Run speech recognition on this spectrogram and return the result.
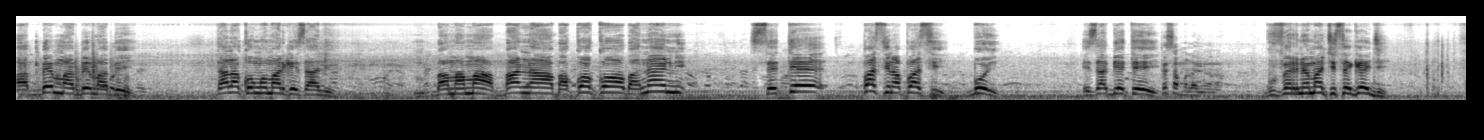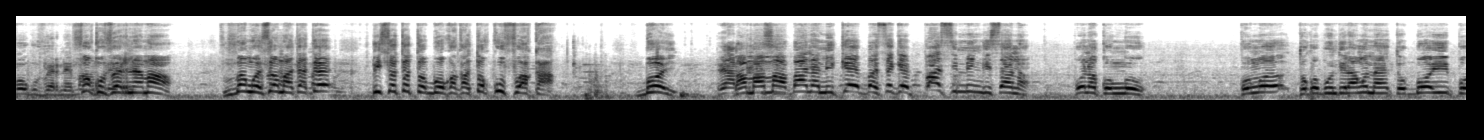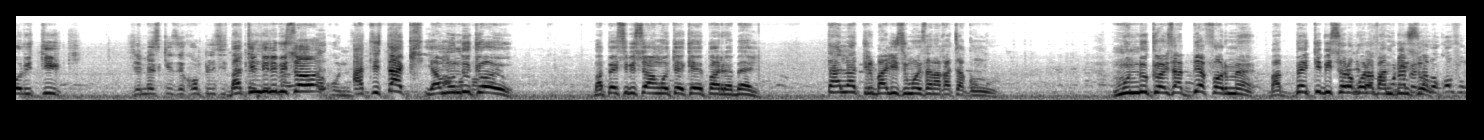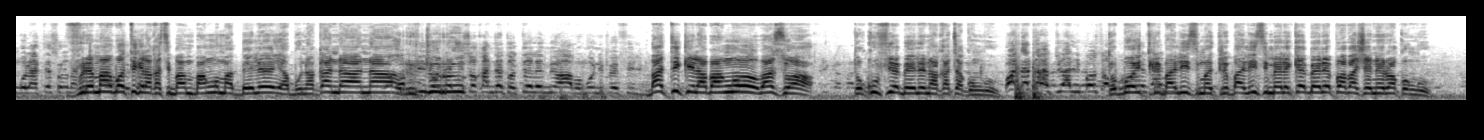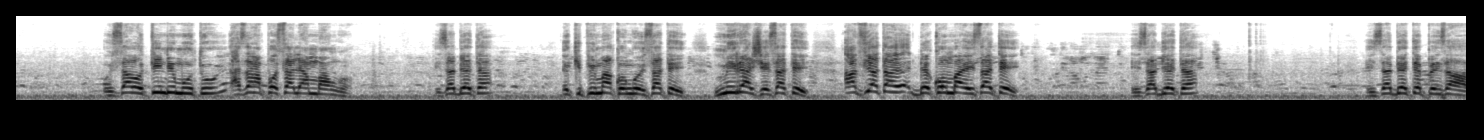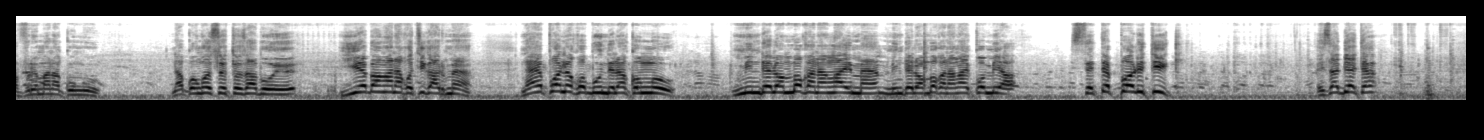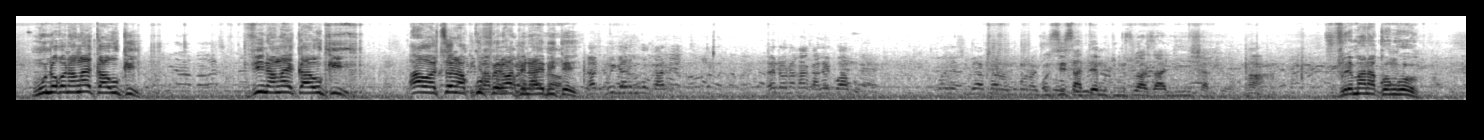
mabe mabe mabe tala congo marke ezali bamama bana bakoko banani sete mpasi na mpasi boyi eza bie te guvernema tshisekedi fo guvernema mbongo ezomata te biso to tobokaka tokufwaka boyi bamama bana mike baseke mpasi mingi sana mpo na kongo congo tokobundela yango me toboyi politike batindili biso atitaki ya munduki oyo bapesi biso yango te eke epa rebele tala tribalisme oyo eza na kati ya congo munduki oyo eza bien forme babeti biso lokola bambizo vraiment botikela kasi bango mabele ya bunaganda na ruturu batikela bango bazwa tokufi ebele na kati ya congo toboyi tribalisme tribalisme eleki ebele mpo bagénéraux ya congo oza otindi motu aza na mposa alya mbango eza bie te ekipima ya congo eza te mirage eza te avia ata de combat eza te eza bie te eza bie te mpenza vraiment na congo na kongo soki toza boye yeba ngai nakotika arme naye mpo na kobundela kongo mindelo mboka na ngai me mindelo mboka na ngai ekomi ya sete politike eza bie te monoko na ngai ekauki vi na ngai ekauki awa so na kufela wapi nayebi te osisa te motu mosusu azali champion ah. vraiment na congo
